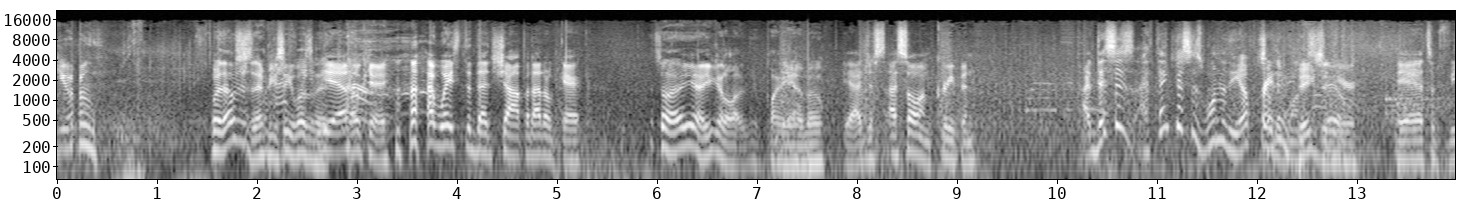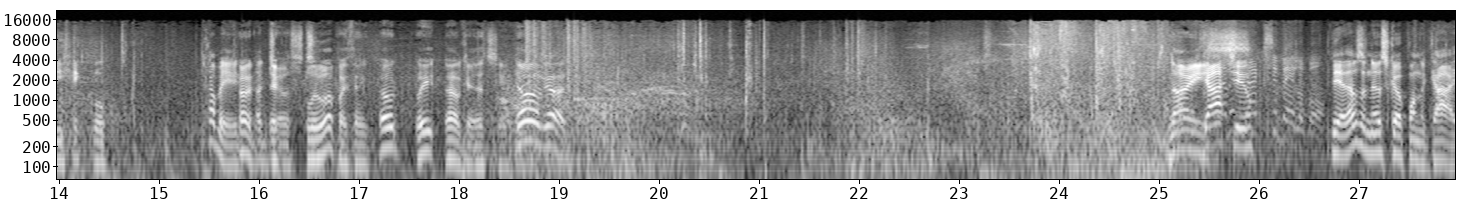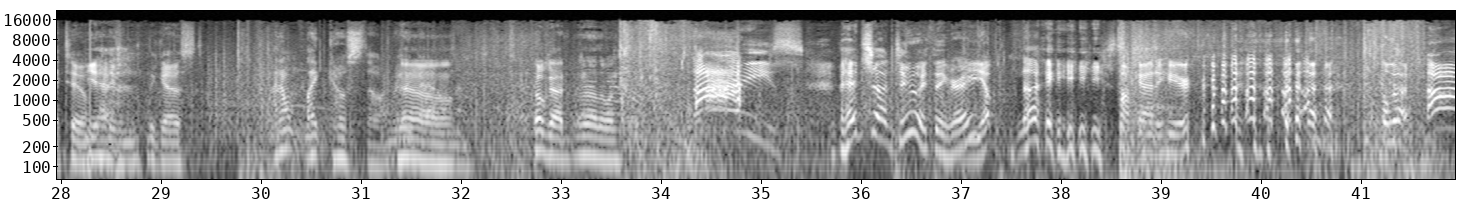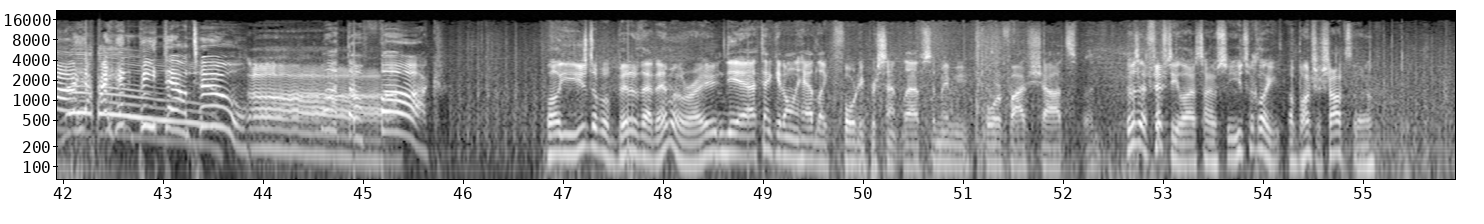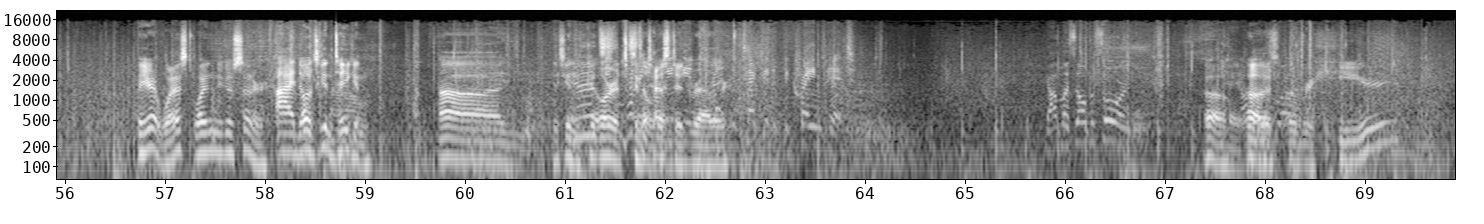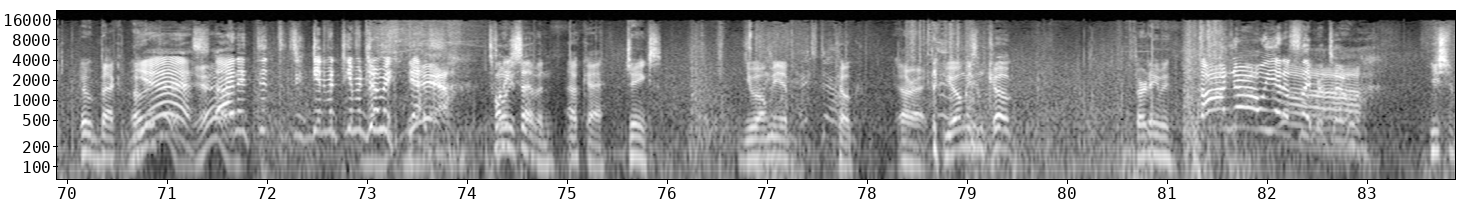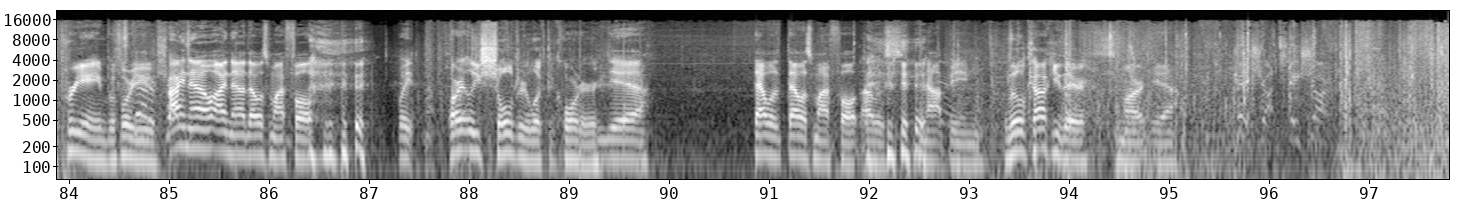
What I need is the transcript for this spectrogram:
you. Wait, that was just an NPC, wasn't it? Yeah. Okay. I wasted that shot, but I don't care. So uh, yeah, you got a lot, plenty Yeah. of ammo. Yeah, I just I saw him creeping. I, this is I think this is one of the upgraded Something ones big's in here. Yeah, it's a vehicle. Probably Oh, a it blew up, I think. Oh, wait. Okay, let's see. Oh god. Nice. Got you. Yeah, that was a no scope on the guy too. Yeah. Not even the ghost. I don't like ghosts though. I'm really No. bad on them. Oh god, another one. Nice. Headshot too, I think, right? Yep. Nice. Fuck out of here. Oh god. Ah, I, I hit beat down too. Oh. What the fuck? Well, you used up a bit of that ammo, right? Yeah, I think it only had like 40% left, so maybe four or five shots. But It was at 50 last time, so you took like a bunch of shots though. Hey, you're at west. Why didn't you go center? I Oh, don't it's getting know. taken. uh, It's getting, Yeah, or it's it's still contested Immediate rather. detected at the crane pit. Got myself a sword. Uh oh. okay, Oh, it's over here. oh, back. Oh, right there. yes, Yeah. I need to, to- give it, give it to me. Yes. 27. Okay, Jinx. You owe me a coke. All right. You owe me some coke. Start aiming. Oh no, he had a sniper too. Ah. You should pre-aim before you. I know, I know, that was my fault. Wait, or at least shoulder look the corner. yeah, that was that was my fault. I was not being A little cocky there. smart. Yeah, Headshot. Stay sharp.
